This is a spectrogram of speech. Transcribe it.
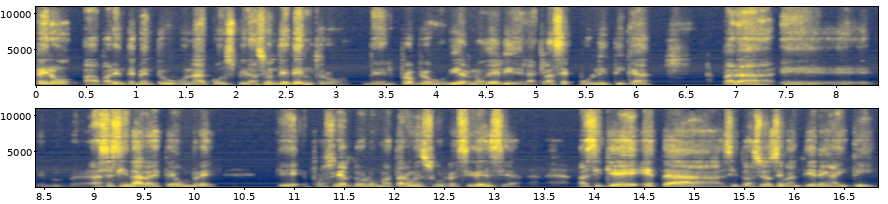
pero aparentemente hubo una conspiración de dentro del propio gobierno de él y de la clase política para eh, asesinar a este hombre, que por cierto lo mataron en su residencia. Así que esta situación se mantiene en Haití.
